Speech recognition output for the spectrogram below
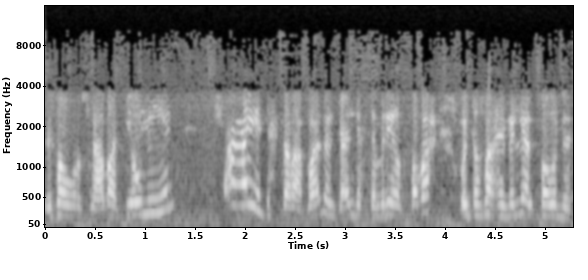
يصوروا سنابات يوميا. اي احتراف هذا أنت عندك تمرين الصباح وأنت صاحي في الليل تصور لك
